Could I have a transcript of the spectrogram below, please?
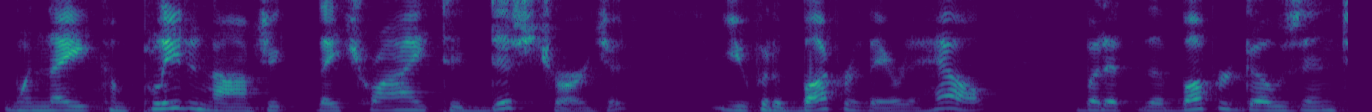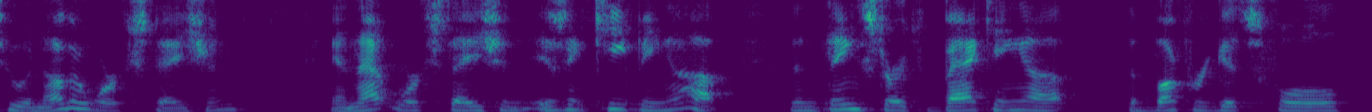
When they complete an object, they try to discharge it. You put a buffer there to help, but if the buffer goes into another workstation and that workstation isn't keeping up, then things starts backing up, the buffer gets full,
